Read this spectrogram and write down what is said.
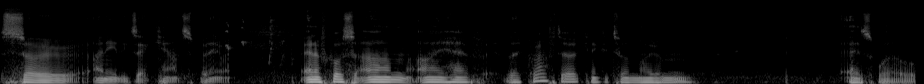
so I need exact counts, but anyway. And of course, um, I have the crafter connected to a modem as well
